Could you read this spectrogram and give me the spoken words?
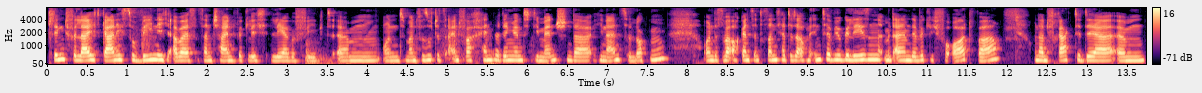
klingt vielleicht gar nicht so wenig, aber es ist anscheinend wirklich leergefegt. Ähm, und man versucht jetzt einfach händeringend die Menschen da hineinzulocken. Und das war auch ganz interessant. Ich hatte da auch ein Interview gelesen mit einem, der wirklich vor Ort war. Und dann fragte der, ähm,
